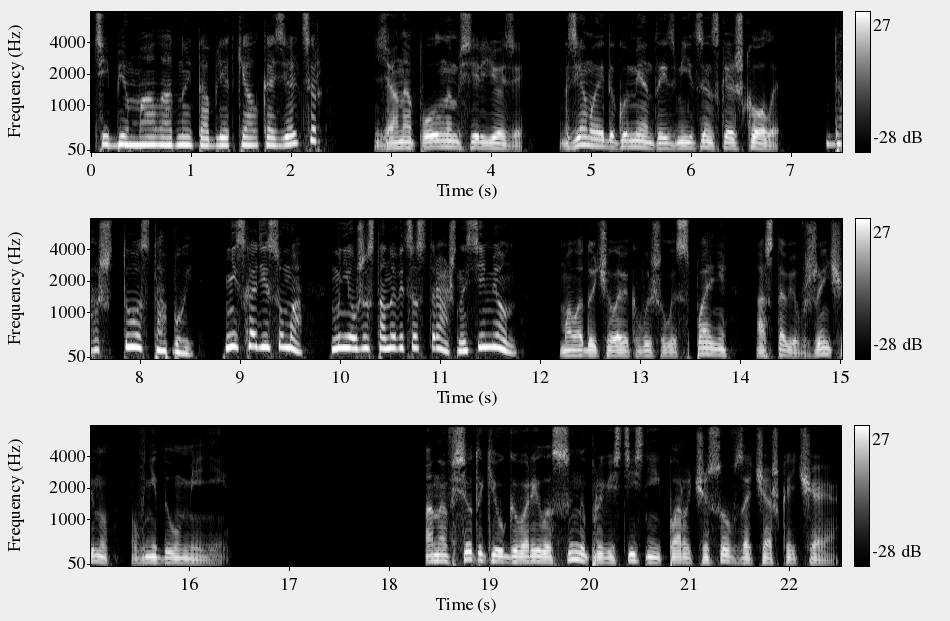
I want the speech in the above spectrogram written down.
«Тебе мало одной таблетки алкозельцер?» «Я на полном серьезе. Где мои документы из медицинской школы?» «Да что с тобой? Не сходи с ума! Мне уже становится страшно, Семен!» Молодой человек вышел из спальни, оставив женщину в недоумении. Она все-таки уговорила сына провести с ней пару часов за чашкой чая.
